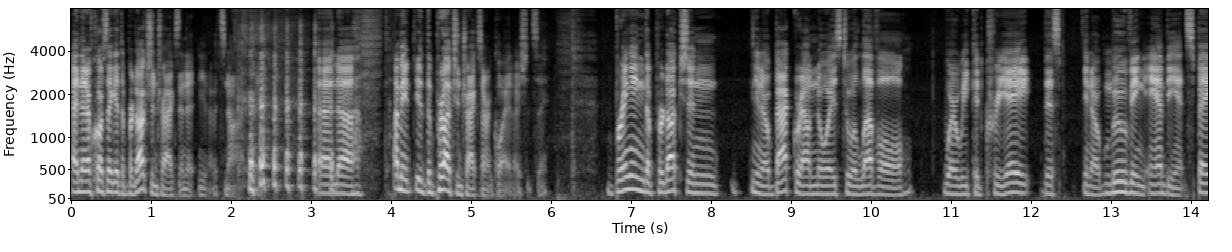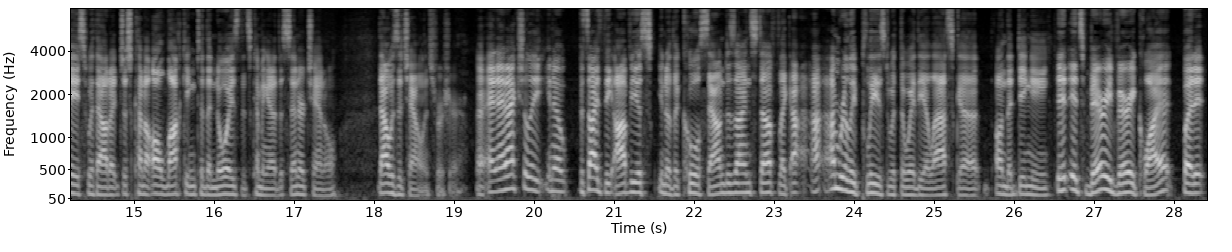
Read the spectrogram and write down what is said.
And then, of course, I get the production tracks in it. You know, it's not. and uh, I mean, the production tracks aren't quiet, I should say. Bringing the production, you know, background noise to a level where we could create this, you know, moving ambient space without it just kind of all locking to the noise that's coming out of the center channel. That was a challenge for sure. And, and actually, you know, besides the obvious, you know, the cool sound design stuff, like I, I'm really pleased with the way the Alaska on the dinghy. It, it's very, very quiet, but it,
